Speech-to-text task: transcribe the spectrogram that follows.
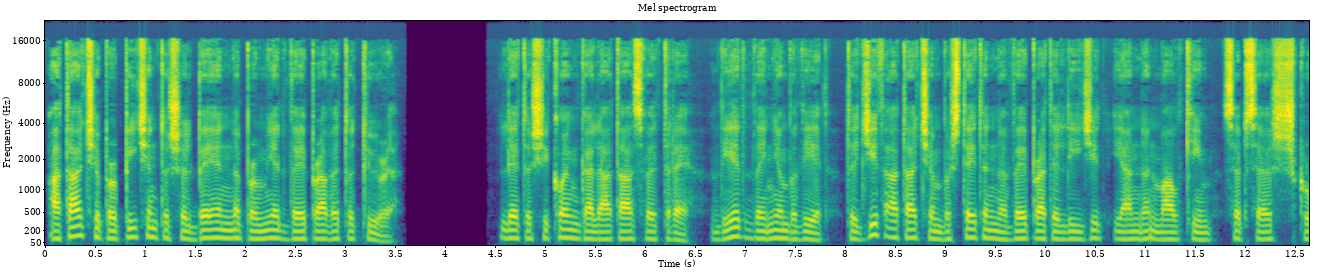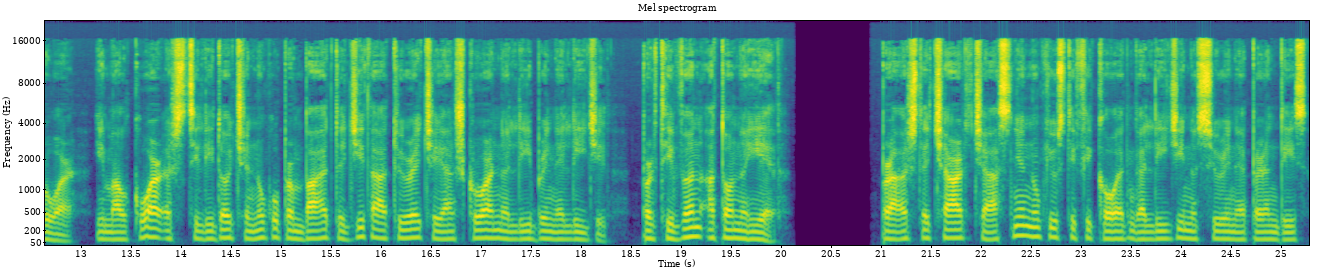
Ata që përpiqen të shëlbehen nëpërmjet veprave të tyre. Le të shikojmë Galatasve tre, dhjetë dhe njëmbëdhjetë, Të gjithë ata që mbështeten në veprat e ligjit janë nën mallkim, sepse është shkruar, I mallkuar është cilido që nuk u përmbahet të gjitha atyre që janë shkruar në librin e ligjit, për t'i vënë ato në jetë. Pra është e qartë që asnjë nuk justifikohet nga ligji në syrin e Perëndisë,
